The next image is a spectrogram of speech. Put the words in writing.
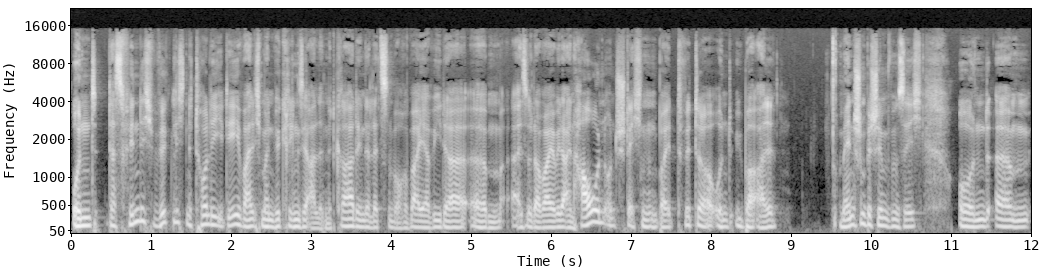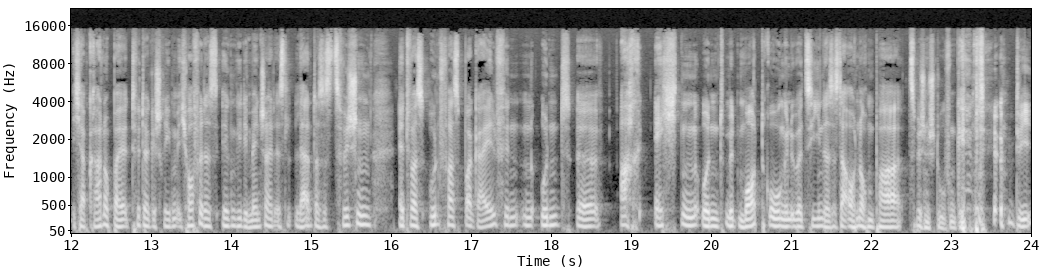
Und das finde ich wirklich eine tolle Idee, weil ich meine, wir kriegen sie alle mit. Gerade in der letzten Woche war ja wieder, ähm, also da war ja wieder ein Hauen und Stechen bei Twitter und überall. Menschen beschimpfen sich und ähm, ich habe gerade noch bei Twitter geschrieben, ich hoffe, dass irgendwie die Menschheit es lernt, dass es zwischen etwas unfassbar geil finden und äh, ach, echten und mit Morddrohungen überziehen, dass es da auch noch ein paar Zwischenstufen gibt irgendwie.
